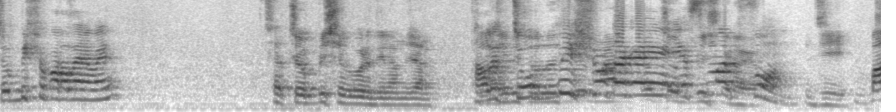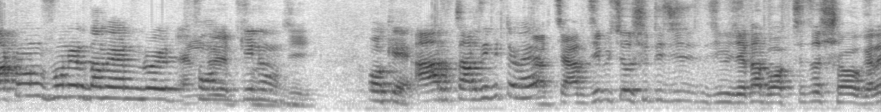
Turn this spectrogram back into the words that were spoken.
চব্বিশশো করা যায় ভাই? আচ্ছা চব্বিশশো করে দিলাম জান তাহলে 2GB, 16 GB, 2400 টাকায় স্মার্টফোন? জি। বাটন ফোনের দামে অ্যান্ড্রয়েড ফোন কিনুন। জি। ওকে আর চার জিবিটা ভাই? আর চার জিবি চৌষট্টি জিবি যেটা বক্স চার্জার সহকারে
